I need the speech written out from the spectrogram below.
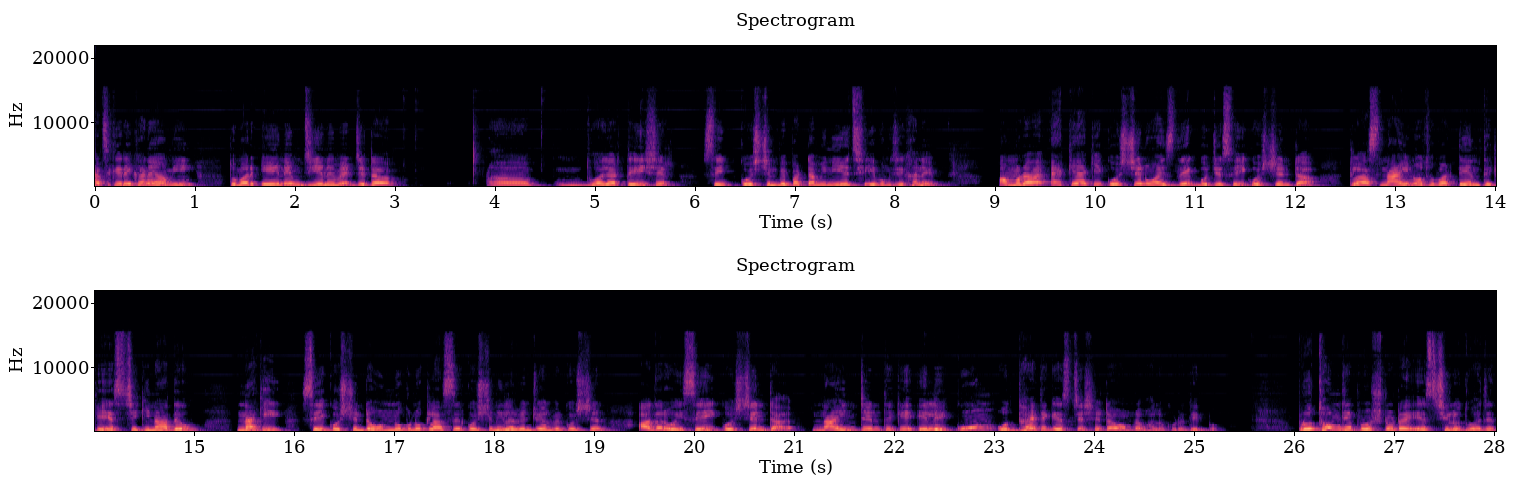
আজকের এখানে আমি তোমার এএনএম জিএনএমের যেটা দু হাজার তেইশের সেই কোয়েশ্চেন পেপারটা আমি নিয়েছি এবং যেখানে আমরা একে একে কোয়েশ্চেন ওয়াইজ দেখব যে সেই কোয়েশ্চেনটা ক্লাস নাইন অথবা টেন থেকে এসছে কি না আদেও নাকি সেই কোয়েশ্চেনটা অন্য কোনো ক্লাসের কোয়েশ্চেন ইলেভেন টুয়েলভের কোয়েশ্চেন আদারওয়াইজ সেই কোয়েশ্চেনটা নাইন টেন থেকে এলে কোন অধ্যায় থেকে এসছে সেটাও আমরা ভালো করে দেখব। প্রথম যে প্রশ্নটা এসছিল দু হাজার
